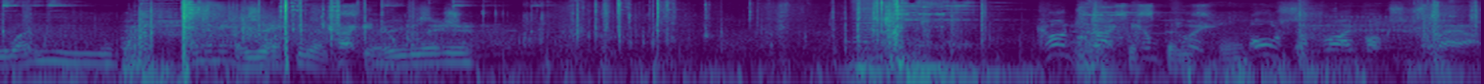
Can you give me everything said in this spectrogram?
You? Why you? Enemy Are you watching that tracking your position. Contract complete. All supply boxes found.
